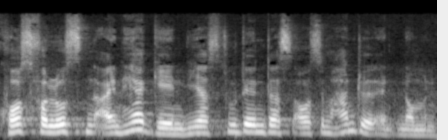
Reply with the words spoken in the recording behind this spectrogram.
Kursverlusten einhergehen. Wie hast du denn das aus dem Handel entnommen?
